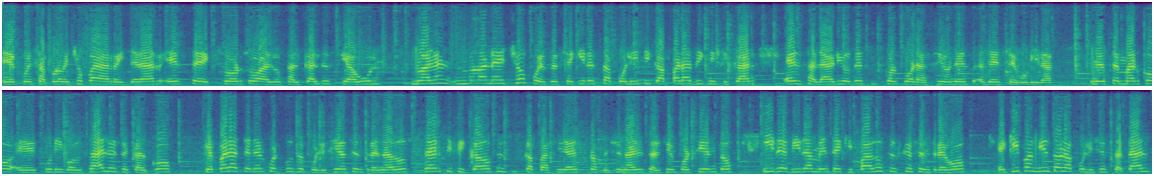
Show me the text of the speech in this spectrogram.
eh, pues aprovechó para reiterar este exhorto a los alcaldes que aún no, han, no lo han hecho, pues de seguir esta política para dignificar el salario de sus corporaciones de seguridad. En este marco, eh, Curi González recalcó que para tener cuerpos de policías entrenados, certificados en sus capacidades profesionales al 100% y debidamente equipados, es que se entregó equipamiento a la Policía Estatal,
